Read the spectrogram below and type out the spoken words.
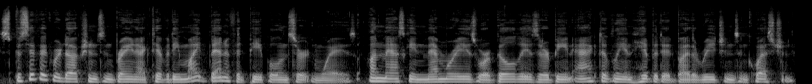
Specific reductions in brain activity might benefit people in certain ways, unmasking memories or abilities that are being actively inhibited by the regions in question.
